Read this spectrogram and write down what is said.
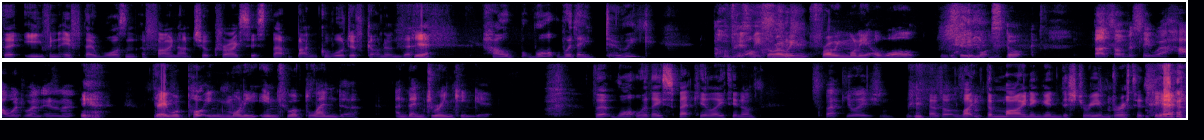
that even if there wasn't a financial crisis, that bank would have gone under. Yeah, How? What were they doing? Obviously, throwing throwing money at a wall and seeing what stuck. that's obviously where Howard went, isn't it? Yeah. They were putting money into a blender and then drinking it. That what were they speculating on? Speculation. Uh, like the mining industry in Britain. Yeah.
